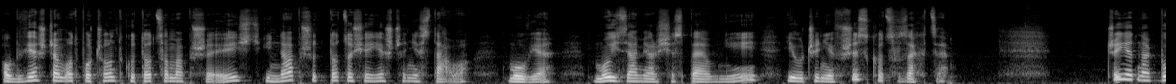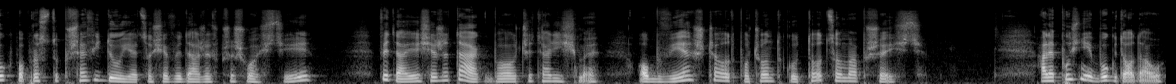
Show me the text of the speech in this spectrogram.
Obwieszczam od początku to, co ma przyjść i naprzód to, co się jeszcze nie stało. Mówię, mój zamiar się spełni i uczynię wszystko, co zechcę. Czy jednak Bóg po prostu przewiduje, co się wydarzy w przyszłości? Wydaje się, że tak, bo czytaliśmy: Obwieszczę od początku to, co ma przyjść. Ale później Bóg dodał:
